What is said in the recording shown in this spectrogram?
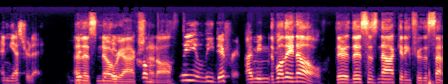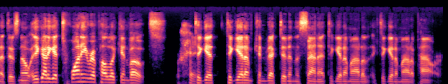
and yesterday. And there's no It's reaction at all. Completely different. I mean, Well, they know. There, this is not getting through the Senate. There's no. You got to get 20 Republican votes to get to get him convicted in the Senate to get them out of to get him out of power.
